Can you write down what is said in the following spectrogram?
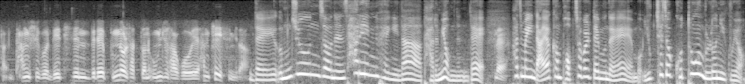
당- 당시 그 네티즌들의 분노를 샀던 음주 사고의 한 케이스입니다. 네, 음주운전은 살인 행위나 다름이 없는데 네. 하지만 이 나약한 법처벌 때문에 뭐 육체적 고통은 물론이고요.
